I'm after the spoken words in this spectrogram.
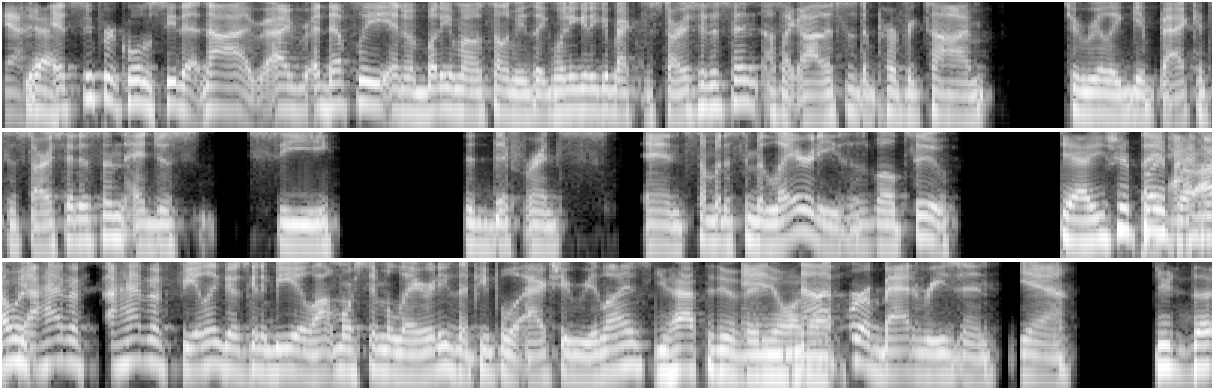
yeah, Yeah. it's super cool to see that. Now, I, I definitely, and a buddy of mine was telling me, he's like, when are you gonna get back to Star Citizen? I was like, ah, this is the perfect time to really get back into Star Citizen and just see the difference and some of the similarities as well too. yeah, you should play, Like, bro. I, I, have a, would. I have a I have a feeling there's gonna be a lot more similarities than people actually realize. you have to do a video and on not that, for a bad reason. Yeah. Dude. The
